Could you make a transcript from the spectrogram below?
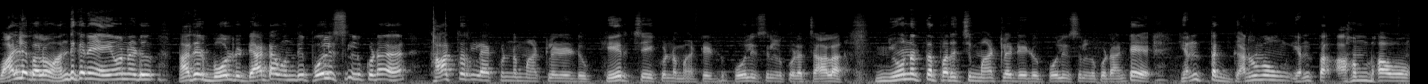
వాళ్ళే బలం. అందుకనే ఏమన్నాడు? నా దగ్గర బోల్డ్ డేటా ఉంది. పోలీసులను కూడా ఖాతరు లేకుండా మాట్లాడాడు కేర్ చేయకుండా మాట్లాడాడు పోలీసులను కూడా చాలా న్యూనతపరిచి మాట్లాడాడు పోలీసులను కూడా. అంటే ఎంత గర్వం ఎంత అహంభావం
